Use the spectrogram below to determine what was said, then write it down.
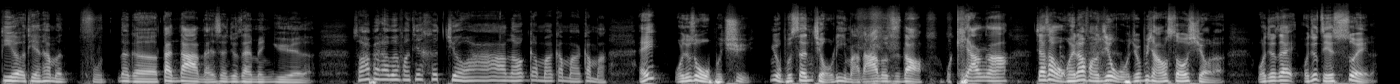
第二天他们辅那个蛋大的男生就在那边约了，说要不要来我们房间喝酒啊，然后干嘛干嘛干嘛。哎，我就说我不去，因为我不是很酒力嘛，大家都知道我呛啊。加上我回到房间，我就不想要 social 了，我就在我就直接睡了。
